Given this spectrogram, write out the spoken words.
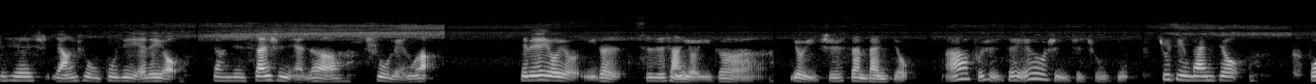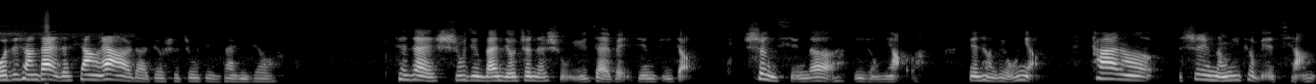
这些杨树估计也得有将近三十年的树龄了。前面又有一个枝子上有一个又一只三斑鸠啊，不是，这又是一只朱颈朱颈斑鸠，脖子上戴着项链的就是朱颈斑鸠。现在树颈斑鸠真的属于在北京比较盛行的一种鸟了，变成留鸟。它呢适应能力特别强。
